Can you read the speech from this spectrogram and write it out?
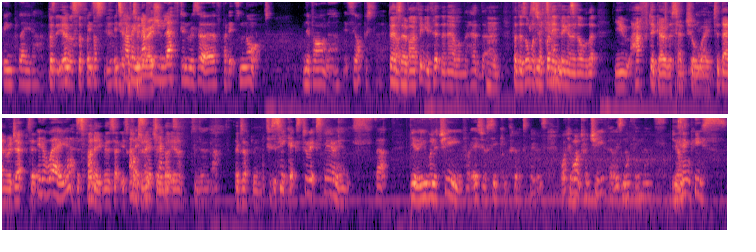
being played out. But yeah, that's the It's, that's, it's, yeah. it's having nothing left in reserve, but it's not nirvana. It's the opposite. There's but, a but I think you've hit the nail on the head there. Hmm. But there's almost a funny attempt. thing in the novel that you have to go the sensual Yeah. way to then reject it. In a way, yes. it's funny, it's, it's And it's an contradictory, but yeah, to do that. exactly. To seek it through experience that you know you will achieve what it is you're seeking through experience. What you want to achieve though is nothingness. Do you Yeah. think? peace?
